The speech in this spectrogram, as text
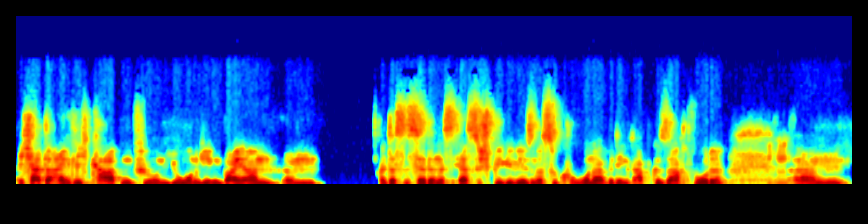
ich hatte eigentlich Karten für Union gegen Bayern. Ähm, das ist ja dann das erste Spiel gewesen, was so Corona-bedingt abgesagt wurde. Mhm. Ähm,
